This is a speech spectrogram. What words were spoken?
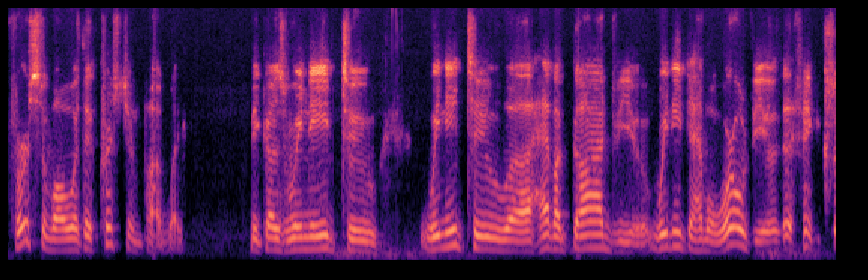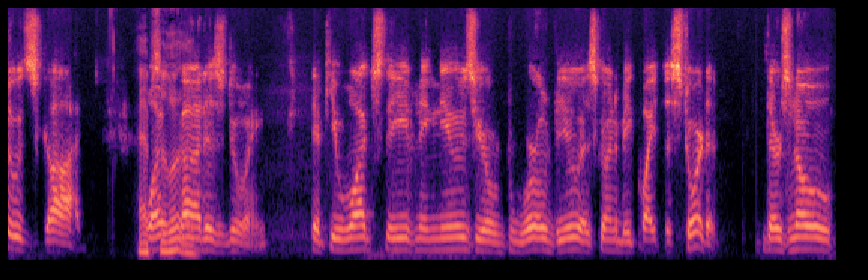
first of all, with the Christian public, because we need to. We need to uh, have a God view. We need to have a worldview that includes God, Absolutely. what God is doing if you watch the evening news, your worldview is going to be quite distorted. There's no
